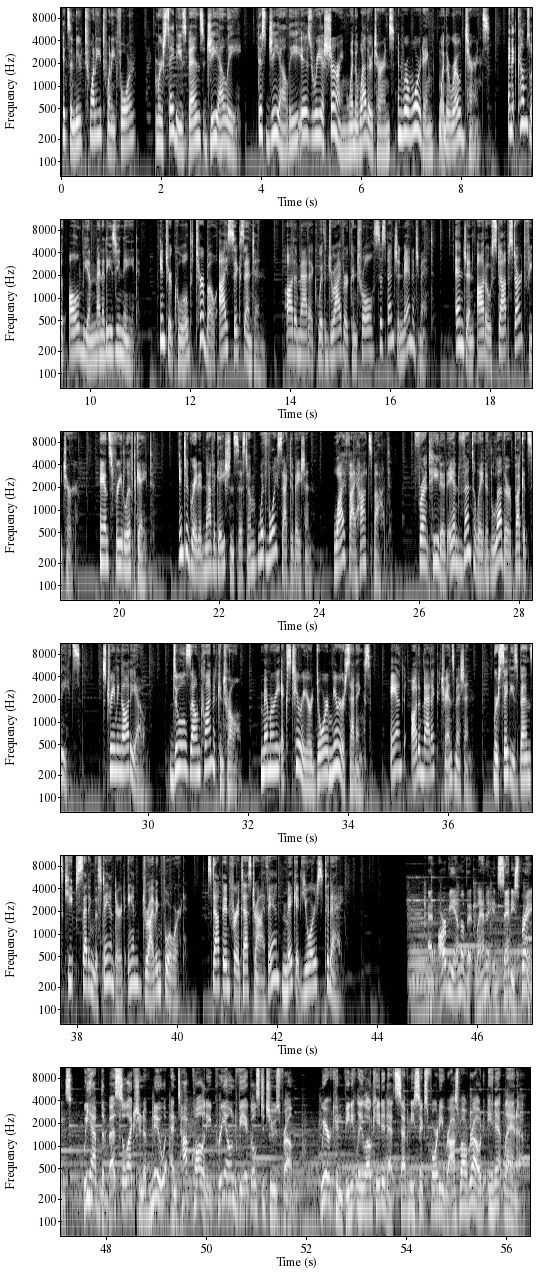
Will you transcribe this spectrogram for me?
It's a new 2024 Mercedes Benz GLE. This GLE is reassuring when the weather turns and rewarding when the road turns. And it comes with all the amenities you need intercooled turbo i6 engine, automatic with driver control suspension management, engine auto stop start feature, hands free liftgate, integrated navigation system with voice activation, Wi Fi hotspot, front heated and ventilated leather bucket seats, streaming audio, dual zone climate control, memory exterior door mirror settings, and automatic transmission. Mercedes Benz keeps setting the standard and driving forward. Stop in for a test drive and make it yours today. At RBM of Atlanta in Sandy Springs, we have the best selection of new and top quality pre owned vehicles to choose from. We are conveniently located at 7640 Roswell Road in Atlanta.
